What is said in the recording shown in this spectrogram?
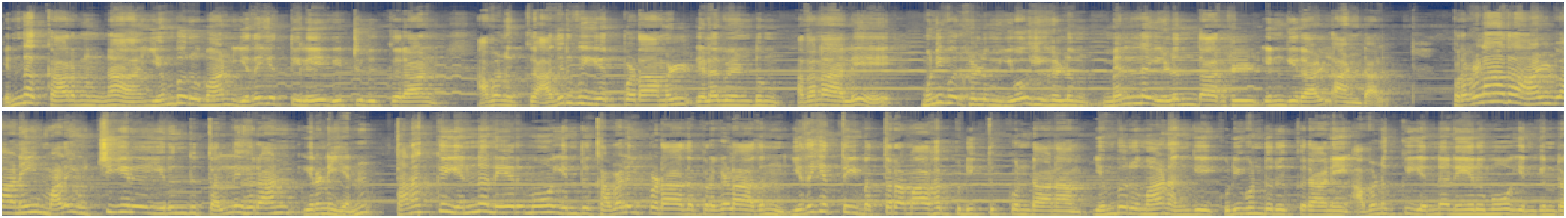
என்ன காரணம்னா எம்பெருமான் இதயத்திலே வீற்றிருக்கிறான். அவனுக்கு அதிர்வு ஏற்படாமல் எழ வேண்டும். அதனாலே முனிவர்களும் யோகிகளும் மெல்ல எழுந்தார்கள் என்கிறாள் ஆண்டாள். பிரகலாத ஆழ்வானை மலை உச்சியிலே இருந்து தள்ளுகிறான் இரணியன் தனக்கு என்ன நேருமோ என்று கவலைப்படாத பிரகலாதன் இதயத்தை பத்திரமாக பிடித்து கொண்டானாம். எம்பெருமான் அங்கே குடிகொண்டிருக்கிறானே அவனுக்கு என்ன நேருமோ என்கின்ற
